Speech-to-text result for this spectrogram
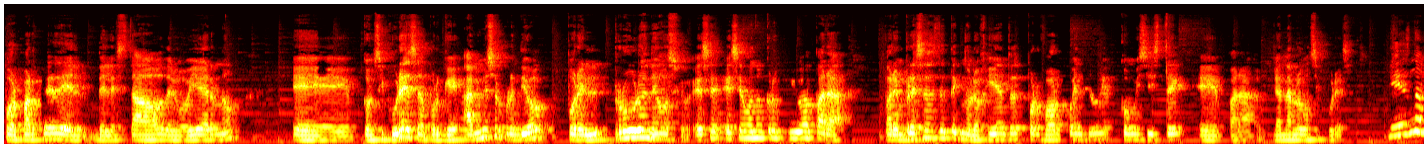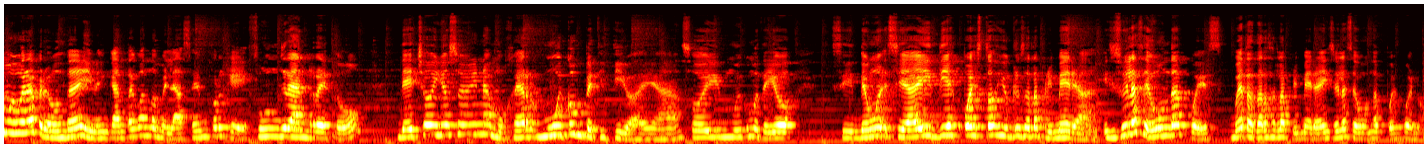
por parte del, del Estado, del gobierno, eh, con Sicureza, porque a mí me sorprendió por el rubro de negocio. Ese, ese bono creo que iba para para empresas de tecnología. Entonces, por favor, cuéntame cómo hiciste eh, para ganarlo con Sicureza. Es una muy buena pregunta y me encanta cuando me la hacen porque fue un gran reto. De hecho, yo soy una mujer muy competitiva, ¿ya? Soy muy, como te digo, si, si hay 10 puestos, yo quiero ser la primera. Y si soy la segunda, pues voy a tratar de ser la primera. Y si soy la segunda, pues bueno,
